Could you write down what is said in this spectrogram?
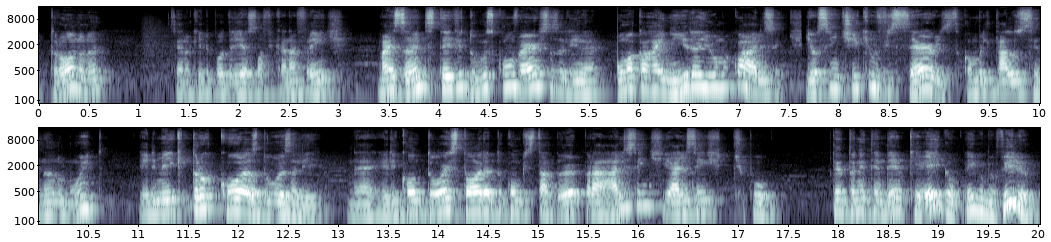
trono, né? Sendo que ele poderia só ficar na frente. Mas antes teve duas conversas ali, né? Uma com a Rainira e uma com a Alicent. E eu senti que o Viserys, como ele tá alucinando muito, ele meio que trocou as duas ali, né? Ele contou a história do conquistador pra Alicent e a Alicent, tipo, tentando entender o que? Aegon? Aegon, meu filho?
